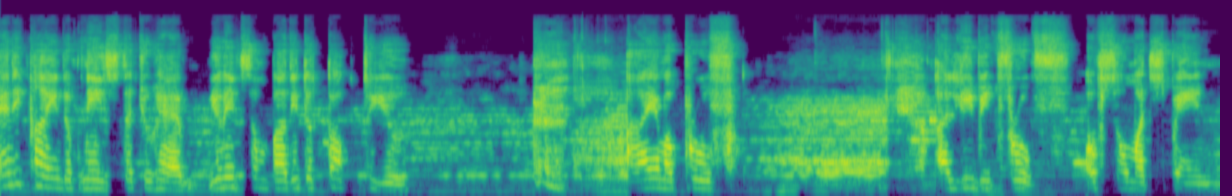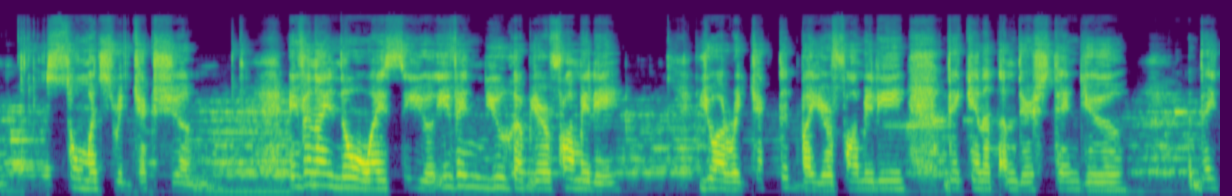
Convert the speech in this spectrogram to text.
any kind of needs that you have, you need somebody to talk to you. I am a proof a living proof of so much pain, so much rejection. Even I know, I see you, even you have your family. You are rejected by your family. They cannot understand you. They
